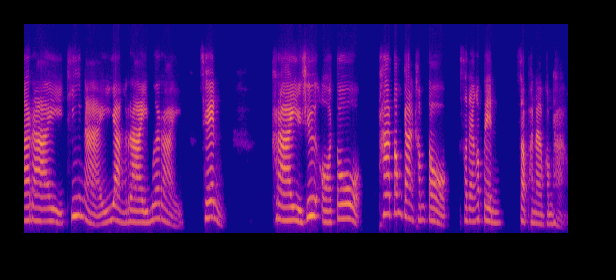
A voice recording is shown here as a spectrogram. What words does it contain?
อะไรที่ไหนอย่างไรเมื่อไหร่ เช่น ใครชื่อออโต้ถ้าต้องการคำตอบ แสดงว่าเป็นสรรพนามคำถาม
